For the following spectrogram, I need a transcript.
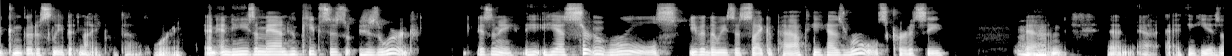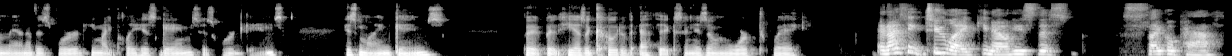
you can go to sleep at night without worrying. And and he's a man who keeps his his word, isn't he? He, he has certain rules, even though he's a psychopath. He has rules, courtesy, Mhm. and and uh, I think he is a man of his word. He might play his games, his word games, his mind games, but but he has a code of ethics in his own warped way. And I think too, like, you know, he's this psychopath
